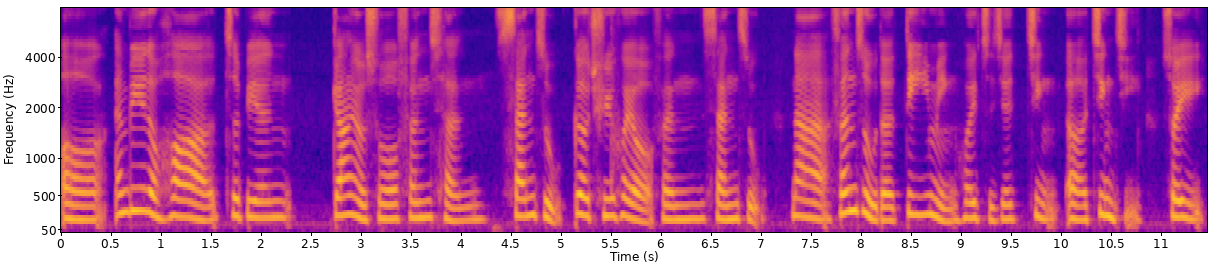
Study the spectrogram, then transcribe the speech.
呃，NBA 的话，这边刚刚有说分成三组，各区会有分三组。那分组的第一名会直接进呃晋级，所以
